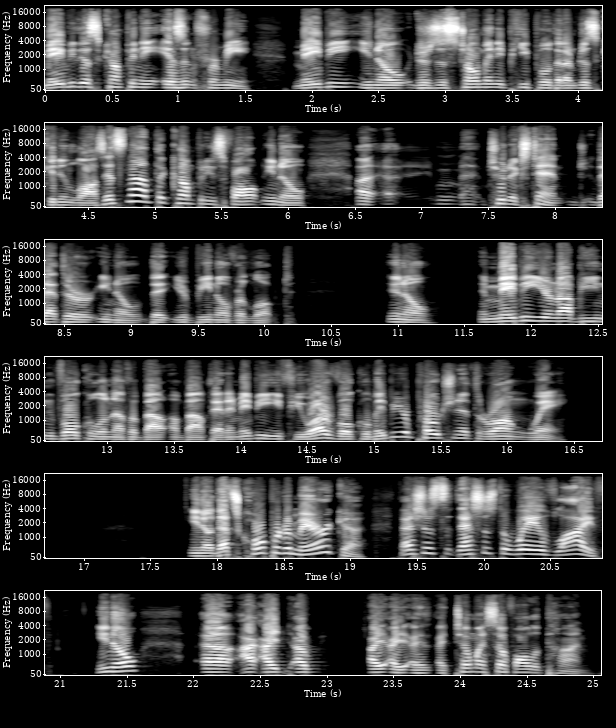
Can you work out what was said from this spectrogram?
Maybe this company isn't for me. Maybe, you know, there's just so many people that I'm just getting lost. It's not the company's fault, you know, uh, uh, to an extent that they're, you know, that you're being overlooked. You know, and maybe you're not being vocal enough about about that. And maybe if you are vocal, maybe you're approaching it the wrong way. You know, that's corporate America. That's just that's just the way of life. You know, uh, I, I, I, I, I tell myself all the time,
